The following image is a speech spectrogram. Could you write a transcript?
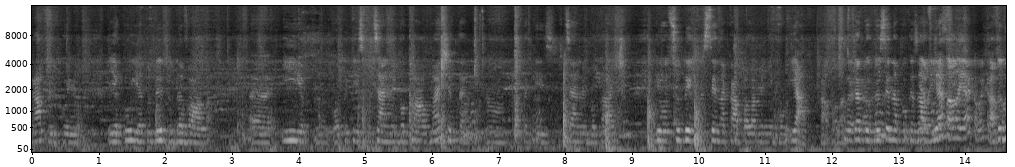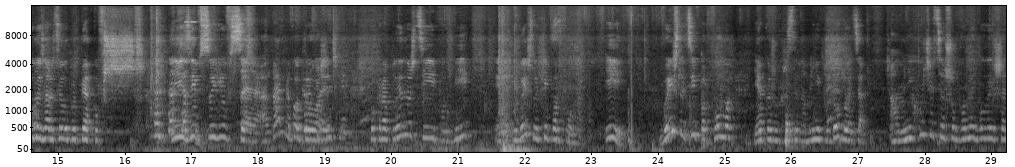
крапелькою, яку я туди додавала. Е, І от такий спеціальний бокал, бачите? Такий спеціальний бокальчик. І от сюди Христина капала мені, я капала. Спочатку? Христина показала, Я як. показала, як, а ви А то думаю, зараз цю папірку і зіпсую все. А так я потрошечки, по краплиночці, по дві. е, І вийшли ті парфуми. І вийшли ці парфуми. Я кажу, Христина, мені подобається, а мені хочеться, щоб вони були ще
